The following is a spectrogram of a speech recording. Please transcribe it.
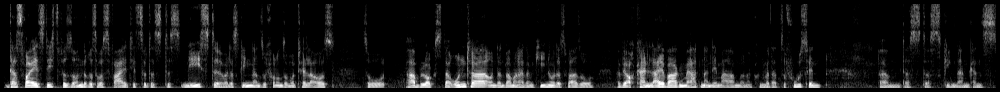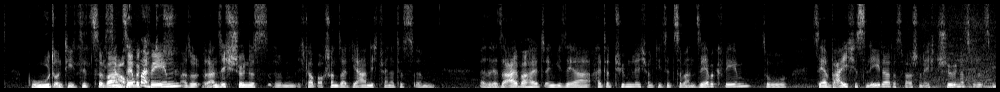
Das war jetzt nichts Besonderes, aber es war halt jetzt so das, das Nächste, weil das ging dann so von unserem Hotel aus so ein paar Blocks darunter und dann war man halt im Kino. Das war so, weil wir auch keinen Leihwagen mehr hatten an dem Abend und dann konnten wir da zu Fuß hin. Ähm, das, das ging dann ganz gut und die Sitze waren sehr bequem. Also ja. an sich schönes, ähm, ich glaube auch schon seit Jahren nicht verändertes. Ähm, also der Saal war halt irgendwie sehr altertümlich und die Sitze waren sehr bequem. So sehr weiches Leder, das war schon echt schön da zu sitzen.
